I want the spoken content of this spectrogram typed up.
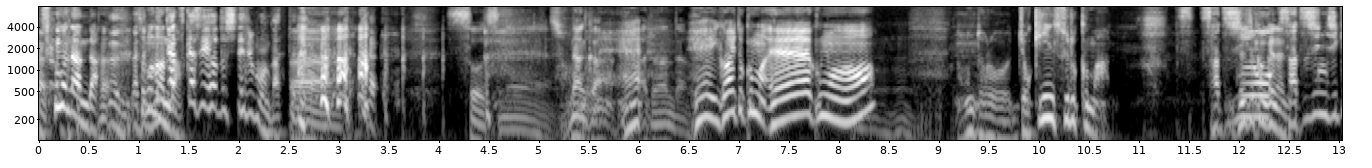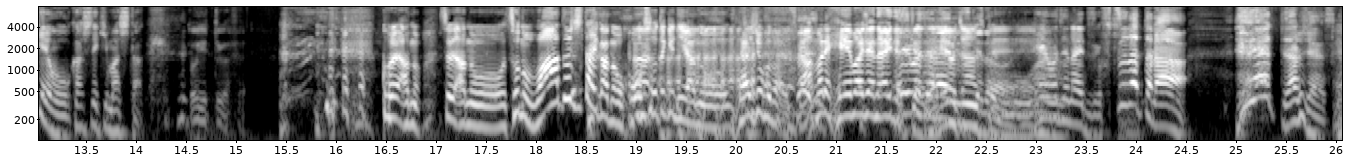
ですそうなんだ。そうなんだ。ムカつかせようとしてるもんだって。あー。そうですね。なんかえあとなんだろう。えー意外とクマえークマなんだろう除菌するクマ殺人を殺人事件を犯してきました。と言ってください これあのそれあのそのワード自体があの放送的にあの 大丈夫なんですか？あんまり平和じゃないですけど平和じゃないですけど。平和じゃないですけど普通だったらえーってなるじゃないですか。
